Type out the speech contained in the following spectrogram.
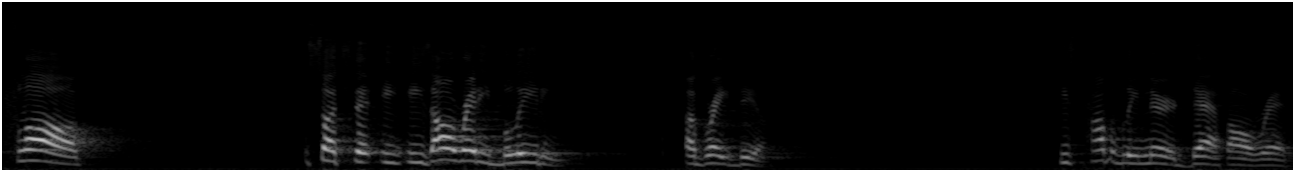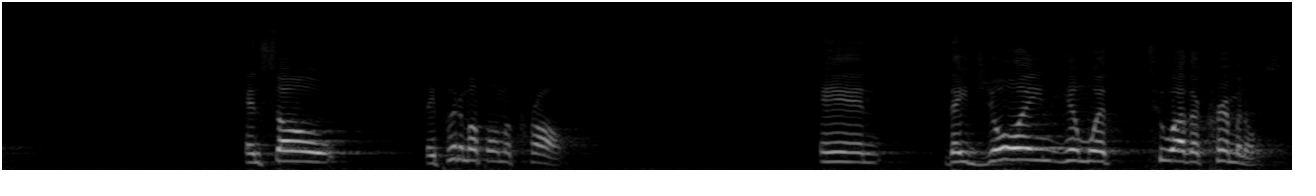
flogged such that he, he's already bleeding a great deal. He's probably near death already. And so they put him up on the cross. And they join him with two other criminals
